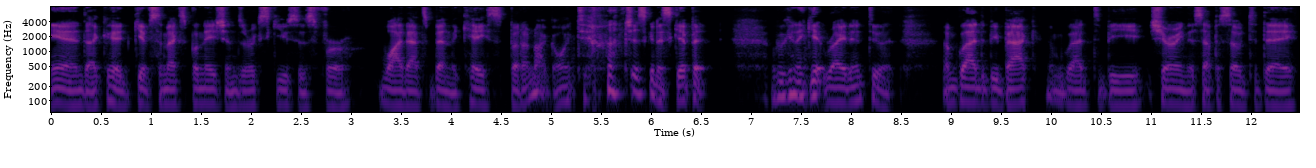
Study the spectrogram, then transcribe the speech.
and I could give some explanations or excuses for why that's been the case, but I'm not going to. I'm just going to skip it. We're going to get right into it. I'm glad to be back. I'm glad to be sharing this episode today.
